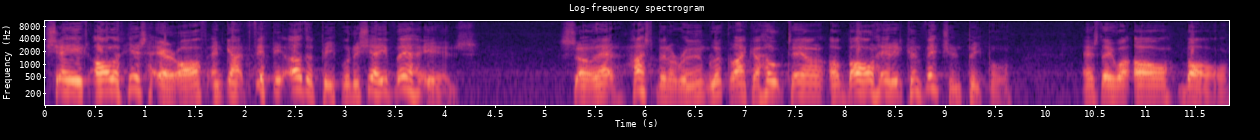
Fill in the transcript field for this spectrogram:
shaved all of his hair off and got 50 other people to shave their heads. So that hospital room looked like a hotel of bald headed convention people, as they were all bald.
